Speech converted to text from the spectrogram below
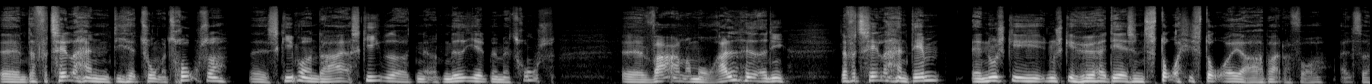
øh, der fortæller han de her to matroser, øh, skiberen, der ejer skibet, og den, og den medhjælpende matros, øh, Varen og Moral hedder de, der fortæller han dem, nu skal I, nu skal I høre her, det er sådan en stor historie, jeg arbejder for. Altså,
